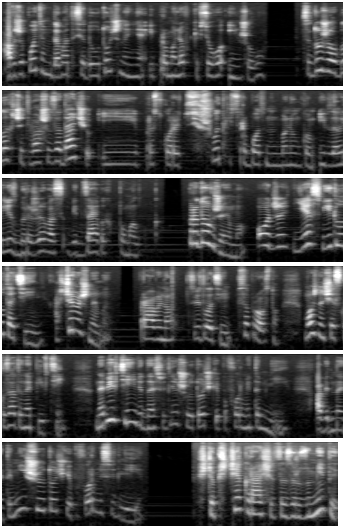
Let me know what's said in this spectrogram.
а вже потім вдаватися до уточнення і промальовки всього іншого. Це дуже облегчить вашу задачу і прискорить швидкість роботи над малюнком і взагалі збереже вас від зайвих помилок. Продовжуємо. Отже, є світло та тінь. А що між ними? Правильно, світло-тінь. Все просто. Можна ще сказати напівтінь. Напівтінь від найсвітлішої точки по формі темніє, а від найтемнішої точки по формі світліє. Щоб ще краще це зрозуміти,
